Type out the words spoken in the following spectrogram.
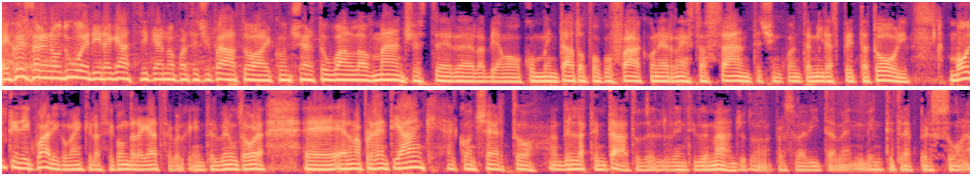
E questi erano due dei ragazzi che hanno partecipato al concerto One Love Manchester, l'abbiamo commentato poco fa con Ernesto Assante, 50.000 spettatori, molti dei quali, come anche la seconda ragazza, quella che è intervenuta ora, eh, erano presenti anche al concerto dell'attentato del 22 maggio, dove hanno perso la vita ben 23 persone.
